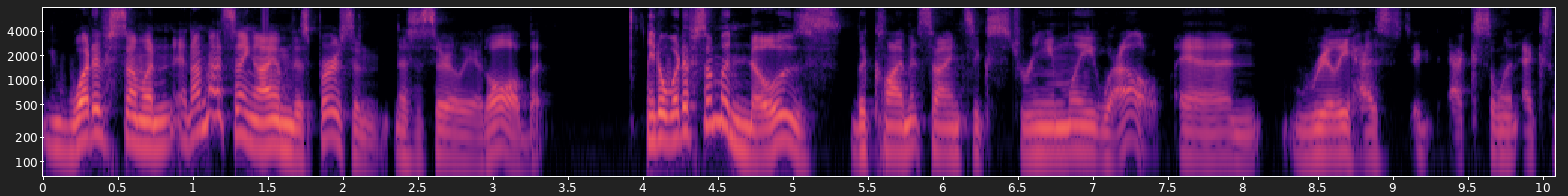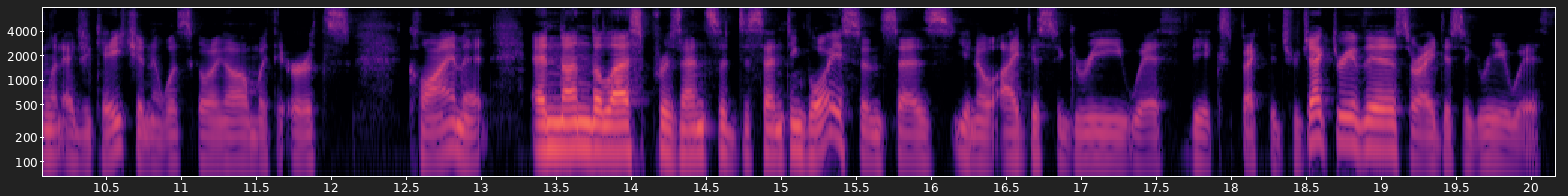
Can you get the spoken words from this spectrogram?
what if someone and i'm not saying i am this person necessarily at all but you know what if someone knows the climate science extremely well and really has excellent excellent education in what's going on with the earth's climate and nonetheless presents a dissenting voice and says you know i disagree with the expected trajectory of this or i disagree with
